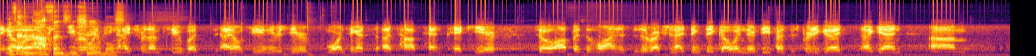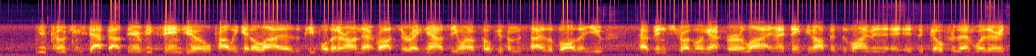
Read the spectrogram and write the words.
You know, They've had an uh, offense in shambles. Would be nice for them too, but I don't see any receiver warranting a, a top 10 pick here. So offensive line is the direction I think they go in. Their defense is pretty good. Again, um, new coaching staff out there. Vic Fangio will probably get a lot of the people that are on that roster right now. So you want to focus on the side of the ball that you have been struggling at for a lot. And I think an offensive lineman is a go for them, whether it's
